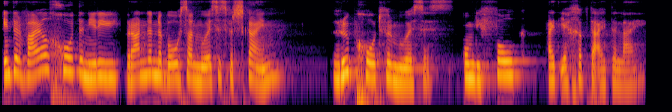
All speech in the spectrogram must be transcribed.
En terwyl God in hierdie brandende bos aan Moses verskyn, roep God vir Moses om die volk uit Egipte uit te lei.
